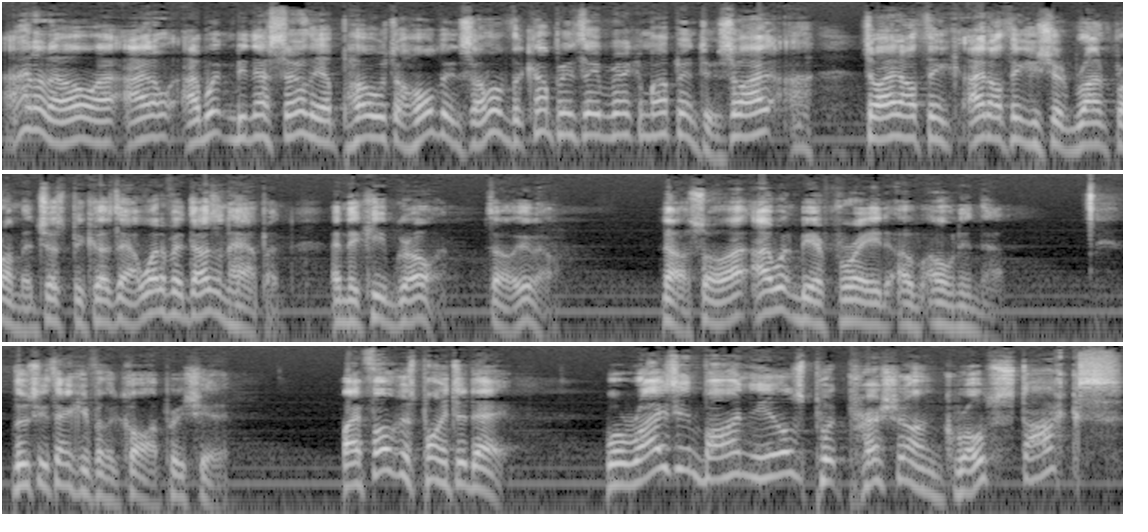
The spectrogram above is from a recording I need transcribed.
I don't know. I, I, don't. I wouldn't be necessarily opposed to holding some of the companies they break them up into. So I, uh, so I don't think I don't think you should run from it just because that. What if it doesn't happen and they keep growing? So you know, no. So I, I wouldn't be afraid of owning them. Lucy, thank you for the call. I appreciate it. My focus point today: Will rising bond yields put pressure on growth stocks?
